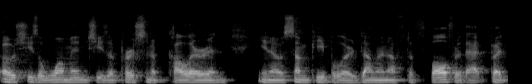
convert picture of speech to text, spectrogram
oh, she's a woman, she's a person of color, and you know some people are dumb enough to fall for that. But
